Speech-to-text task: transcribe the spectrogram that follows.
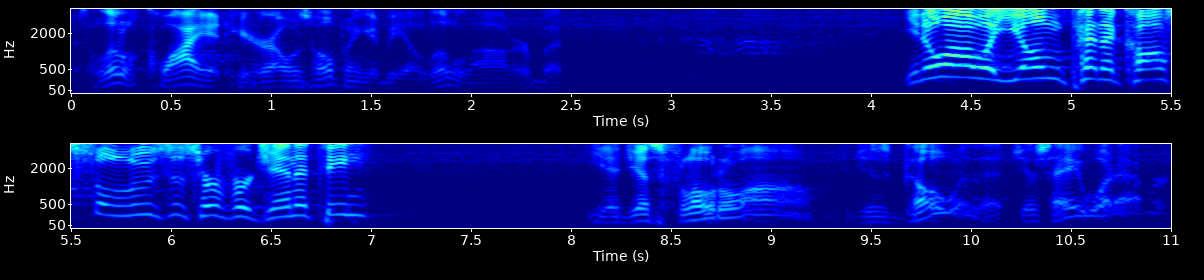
It's a little quiet here. I was hoping it'd be a little louder, but you know how a young Pentecostal loses her virginity? You just float along. You just go with it. Just hey, whatever.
